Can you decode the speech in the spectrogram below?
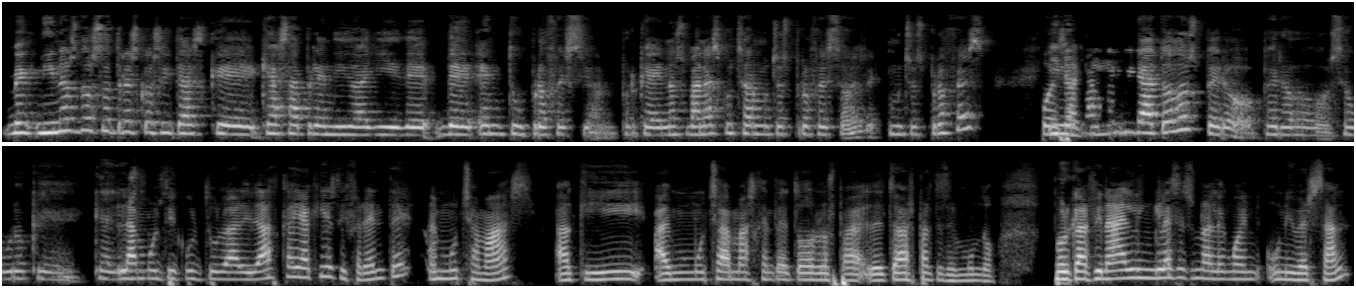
Dinos dos o tres cositas que, has aprendido allí de, de, en tu profesión, porque nos van a escuchar muchos profesores, muchos profes pues y aquí, a todos, pero, pero seguro que, hay. La multiculturalidad que hay aquí es diferente, hay mucha más. Aquí hay mucha más gente de, todos los, de todas partes del mundo. Porque al final el inglés es una lengua universal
